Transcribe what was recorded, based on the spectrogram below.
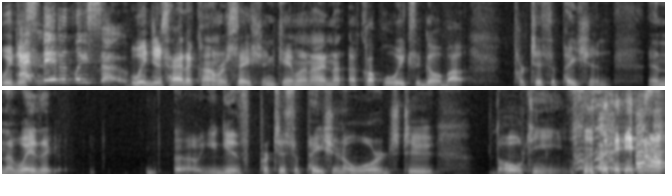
We just Admittedly so. we just had a conversation, Kim and I, a couple of weeks ago about participation and the way that uh, you give participation awards to the whole team. you know,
